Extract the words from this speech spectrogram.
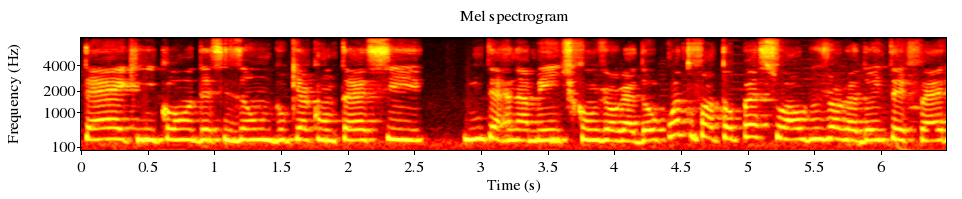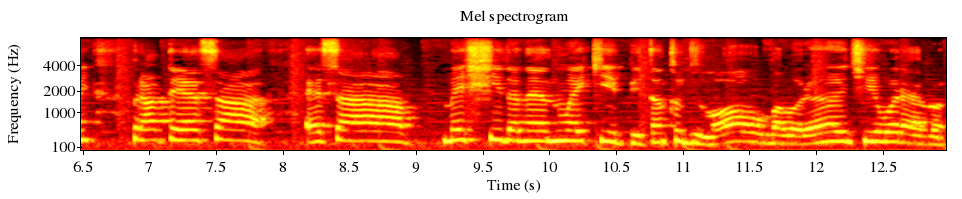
técnica, uma decisão do que acontece internamente com o jogador, quanto o fator pessoal do jogador interfere para ter essa, essa mexida né, numa equipe, tanto de LoL, Valorant e whatever.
